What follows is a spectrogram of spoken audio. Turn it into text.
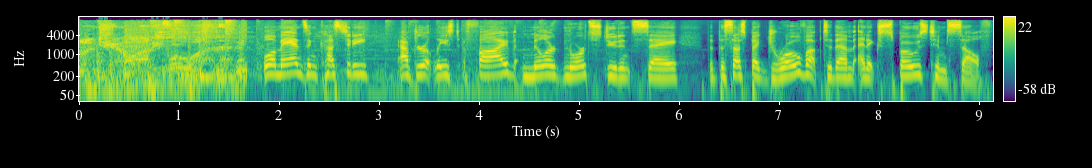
on Channel 941. Well, a man's in custody after at least five Millard North students say that the suspect drove up to them and exposed himself.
